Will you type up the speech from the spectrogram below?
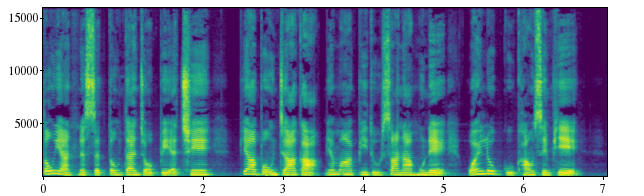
323တန်းကျော်ပေးအပ်ခြင်းပြပုံကြားကမြန်မာပြည်သူစာနာမှုနဲ့ဝိုင်းလုတ်ကူခေါင်းစဉ်ဖြင့်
